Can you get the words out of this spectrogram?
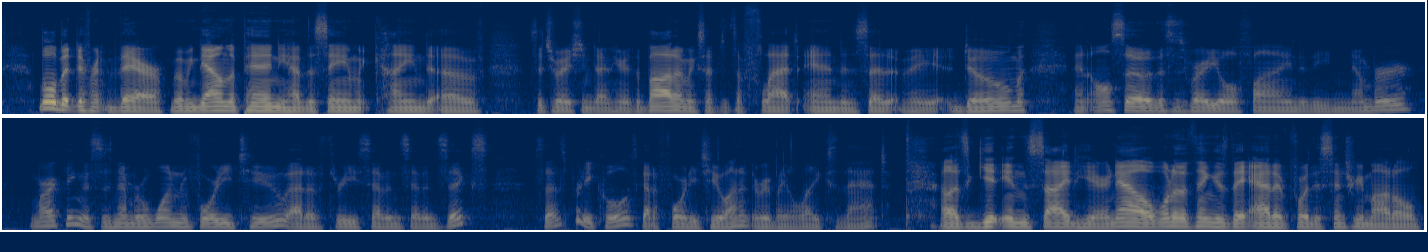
a little bit different there. Moving down the pen, you have the same kind of situation down here at the bottom, except it's a flat end instead of a dome. And also this is where you'll find the number marking. This is number 142 out of 3776. So that's pretty cool. It's got a 42 on it. Everybody likes that. Uh, let's get inside here. Now, one of the things they added for the Century model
